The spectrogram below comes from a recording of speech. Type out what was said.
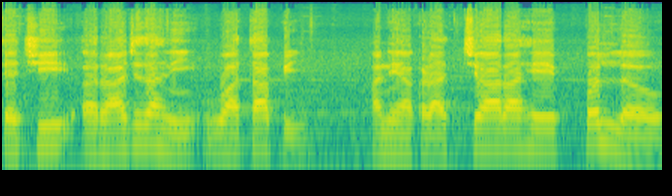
त्याची राजधानी वातापी. आणि आकडा चार आहे पल्लव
